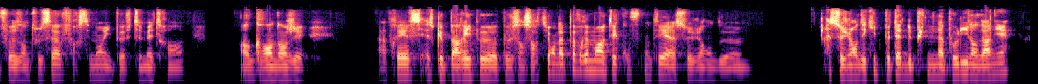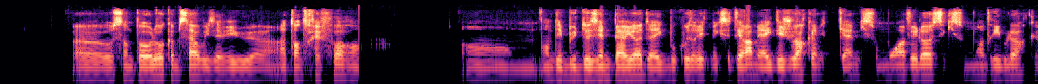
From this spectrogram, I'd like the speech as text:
faisant tout ça, forcément, ils peuvent te mettre en, en grand danger. Après, est-ce que Paris peut, peut s'en sortir? On n'a pas vraiment été confronté à ce genre de à ce genre d'équipe, peut-être depuis Napoli l'an dernier. Euh, au San Paolo, comme ça, où ils avaient eu euh, un temps très fort en, début de deuxième période, avec beaucoup de rythme, etc. Mais avec des joueurs quand même, qui sont moins véloces et qui sont moins dribbleurs que,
